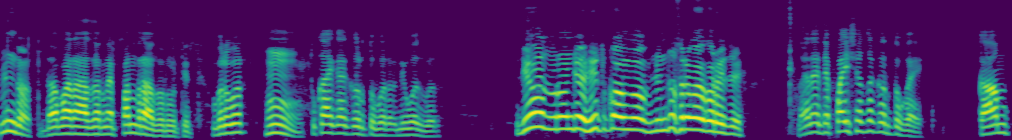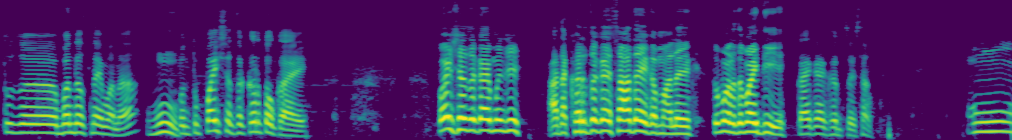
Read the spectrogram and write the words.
बिनधास्त. दहा बारा हजार नाही पंधरा हजार होते. बरोबर? हम्म. तू काय काय करतो बरं दिवसभर? दिवसभर म्हणजे हीच काम आपली दुसरं काय करायचं नाही नाही त्या पैशाचं करतो काय? काम तुझं बंदच नाही म्हणा. हम्म. पण तू पैशाचं करतो काय? पैशाचं काय म्हणजे? आता खर्च काय साधा आहे का मालक तुम्हाला तर माहिती आहे. काय काय खर्च आहे सांग.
